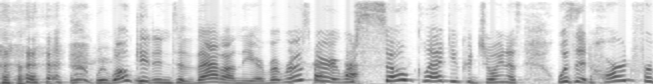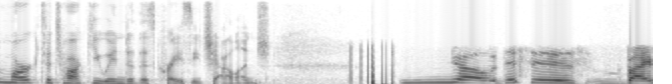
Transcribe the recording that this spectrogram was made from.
we won't get into that on the air, but Rosemary, we're so glad you could join us. Was it hard for Mark to talk you into this crazy challenge? No, this is by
